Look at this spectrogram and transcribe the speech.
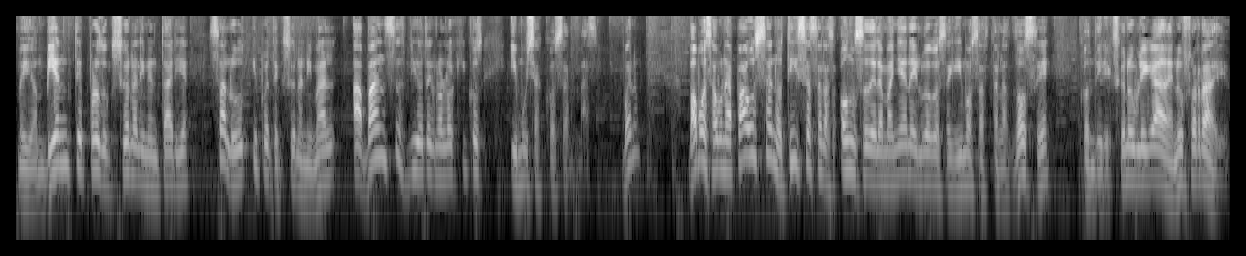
medio ambiente, producción alimentaria, salud y protección animal, avances biotecnológicos y muchas cosas más. Bueno, vamos a una pausa, noticias a las 11 de la mañana y luego seguimos hasta las 12 con dirección obligada en UFRO Radio.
